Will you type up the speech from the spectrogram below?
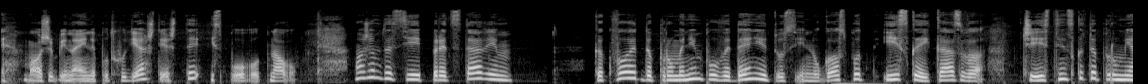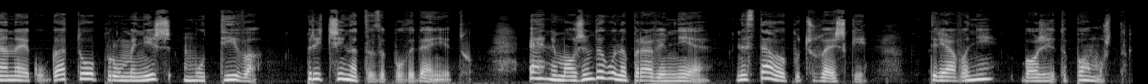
е, може би най-неподходящия, ще изплува отново. Можем да си представим какво е да променим поведението си, но Господ иска и казва, че истинската промяна е когато промениш мотива, причината за поведението. Е, не можем да го направим ние. Не става по-човешки. Трябва ни Божията помощ.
